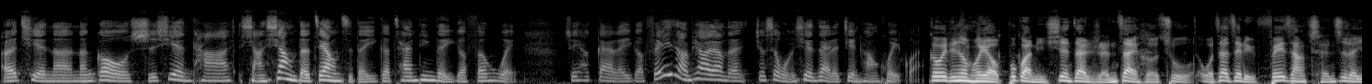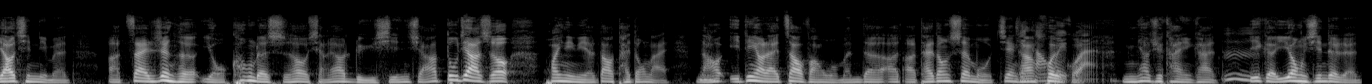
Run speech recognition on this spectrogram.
而且呢，能够实现他想象的这样子的一个餐厅的一个氛围，所以他盖了一个非常漂亮的，就是我们现在的健康会馆。各位听众朋友，不管你现在人在何处，我在这里非常诚挚的邀请你们啊，在任何有空的时候，想要旅行、想要度假的时候，欢迎你到台东来，然后一定要来造访我们的呃呃台东圣母健康会馆，你要去看一看，嗯，一个用心的人，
